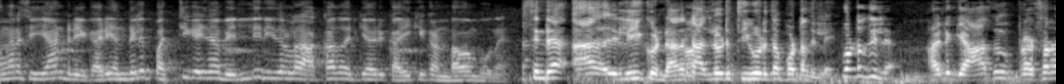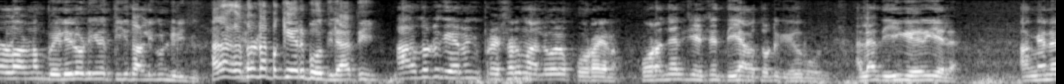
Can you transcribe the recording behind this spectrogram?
അങ്ങനെ ചെയ്യാണ്ടിരിക്കുക. കാര്യം എന്തെങ്കിലും പറ്റി കഴിഞ്ഞാൽ വലിയ രീതിയിലുള്ള ആക്കാതായിരിക്കും ആ ഒരു കൈക്ക് കണ്ടാവാൻ പോകുന്നത്. ലീക്ക് ഉണ്ട്. അതിലോട്ട് തീ പൊട്ടത്തില്ലേ? പൊട്ടത്തില്ല. അതിന്റെ ഗ്യാസ് പ്രഷർ ഉള്ള കാരണം വെളിയിലോട്ട് ഇങ്ങനെ തീ തള്ളിക്കൊണ്ടിരിക്കും. അത് അകത്തോട്ട് അപ്പൊ കയറി പോകത്തില്ല ആ തീ? അകത്തോട്ട് കയറണമെങ്കിൽ പ്രഷർ നല്ലപോലെ കുറയണം. കുറഞ്ഞതിന് ശേഷം തീ അകത്തോട്ട് കയറുള്ളൂ അല്ല തീ കയറിയല്ല അങ്ങനെ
